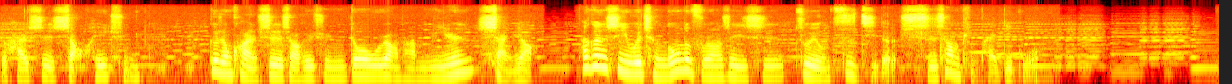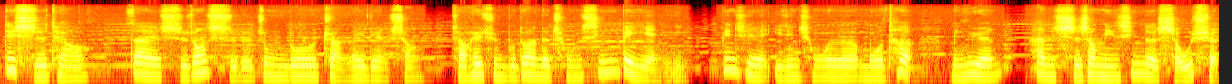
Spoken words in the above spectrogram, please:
就还是小黑裙，各种款式的小黑裙都让她迷人闪耀。她更是一位成功的服装设计师，坐拥自己的时尚品牌帝国。第十条，在时装史的众多转类点上，小黑裙不断的重新被演绎，并且已经成为了模特、名媛和时尚明星的首选。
